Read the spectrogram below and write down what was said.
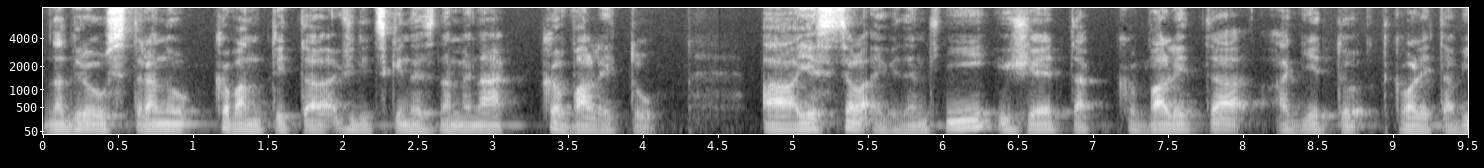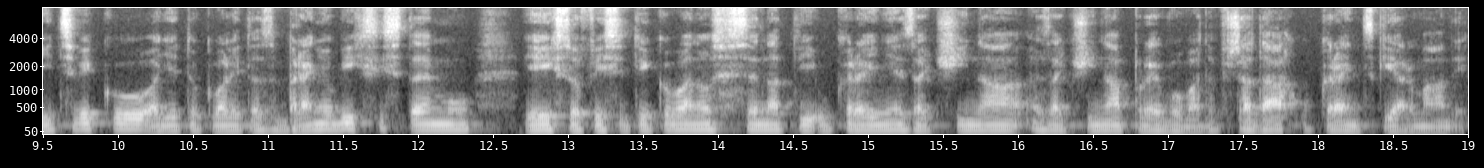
Na druhou stranu kvantita vždycky neznamená kvalitu. A je zcela evidentní, že ta kvalita, ať je to kvalita výcviku, ať je to kvalita zbraňových systémů, jejich sofistikovanost se na té Ukrajině začíná, začíná projevovat v řadách ukrajinské armády.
